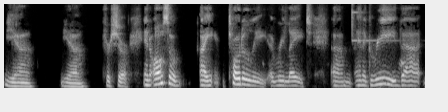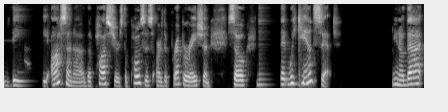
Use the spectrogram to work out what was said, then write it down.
Yeah. Yeah for sure. And also, I totally relate um, and agree that the, the asana, the postures, the poses are the preparation so that we can sit you know that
